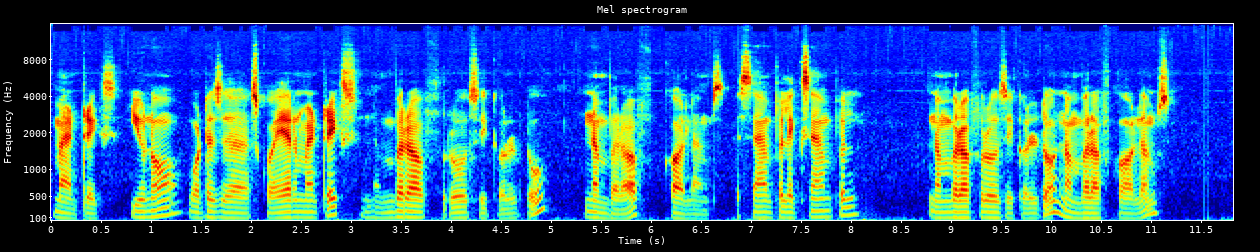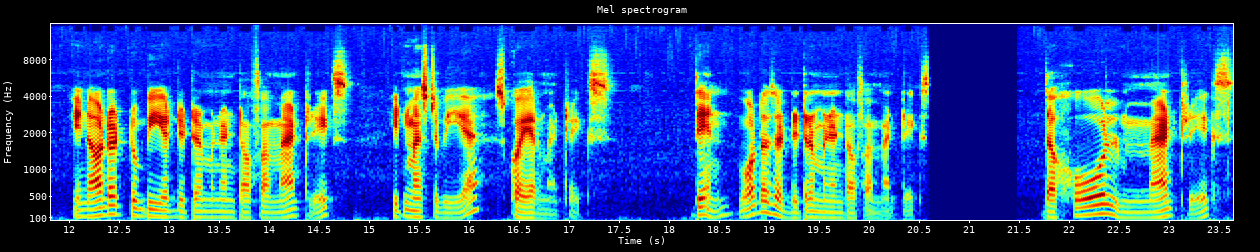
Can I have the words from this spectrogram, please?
matrix. You know what is a square matrix? Number of rows equal to number of columns. A sample example number of rows equal to number of columns. In order to be a determinant of a matrix, it must be a square matrix. Then what is a determinant of a matrix? The whole matrix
